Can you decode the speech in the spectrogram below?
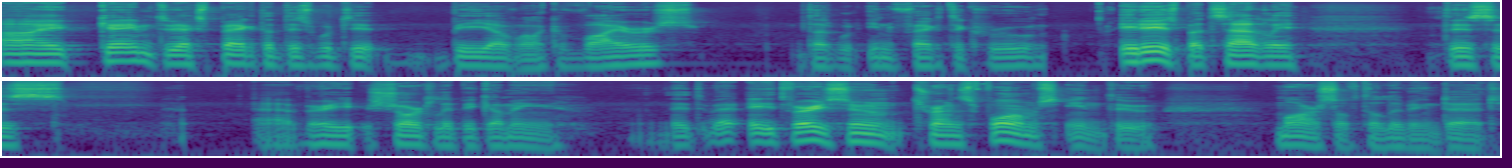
I came to expect that this would be a, like a virus that would infect the crew. It is, but sadly, this is uh, very shortly becoming. It, it very soon transforms into Mars of the Living Dead.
